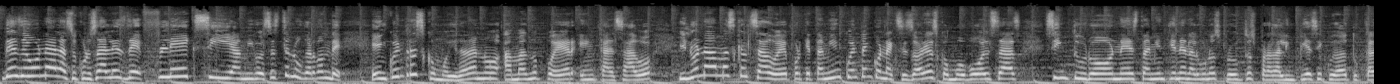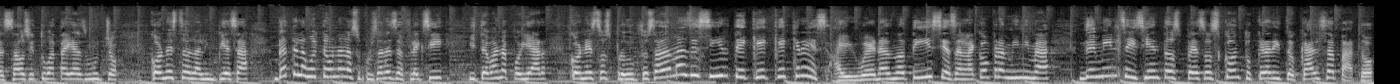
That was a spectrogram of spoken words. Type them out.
desde una de las sucursales de Flexi, amigos, este lugar donde encuentras comodidad a, no, a más no poder en calzado. Y no nada más calzado, ¿eh? porque también cuentan con accesorios como bolsas, cinturones, también tienen algunos productos para la limpieza y cuidado de tu calzado, si tú batallas mucho con esto de la limpieza, date la vuelta a una de las sucursales de Flexi y te van a apoyar con estos productos, además decirte que, ¿qué crees? Hay buenas noticias. En la compra mínima de 1,600 pesos con tu crédito Calzapato,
